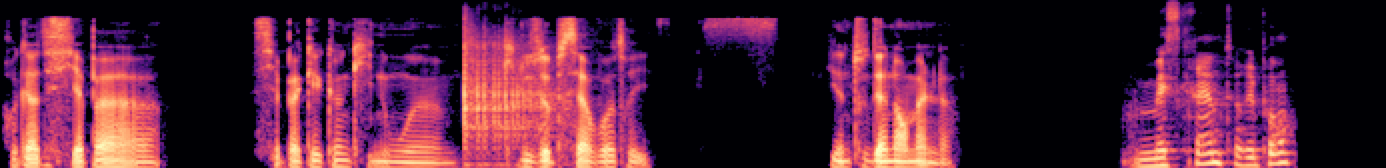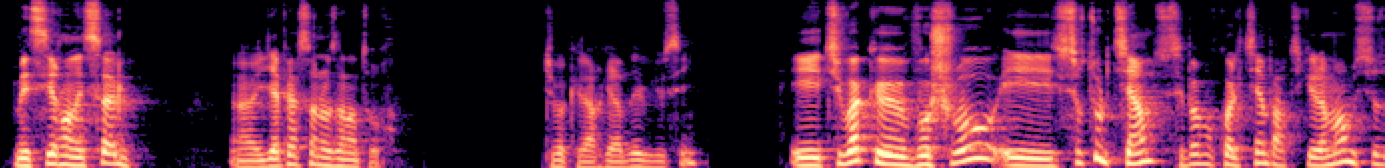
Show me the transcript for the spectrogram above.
regardez s'il n'y a pas, s'il y a pas quelqu'un qui nous, qui nous observe ou autre. Il y a un truc d'anormal là. Mescrène te répond Mais Sire en est seul. Euh, Il y a personne aux alentours. Tu vois qu'elle a regardé lui aussi. Et tu vois que vos chevaux, et surtout le tien, je sais pas pourquoi le tien particulièrement, mais sur-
